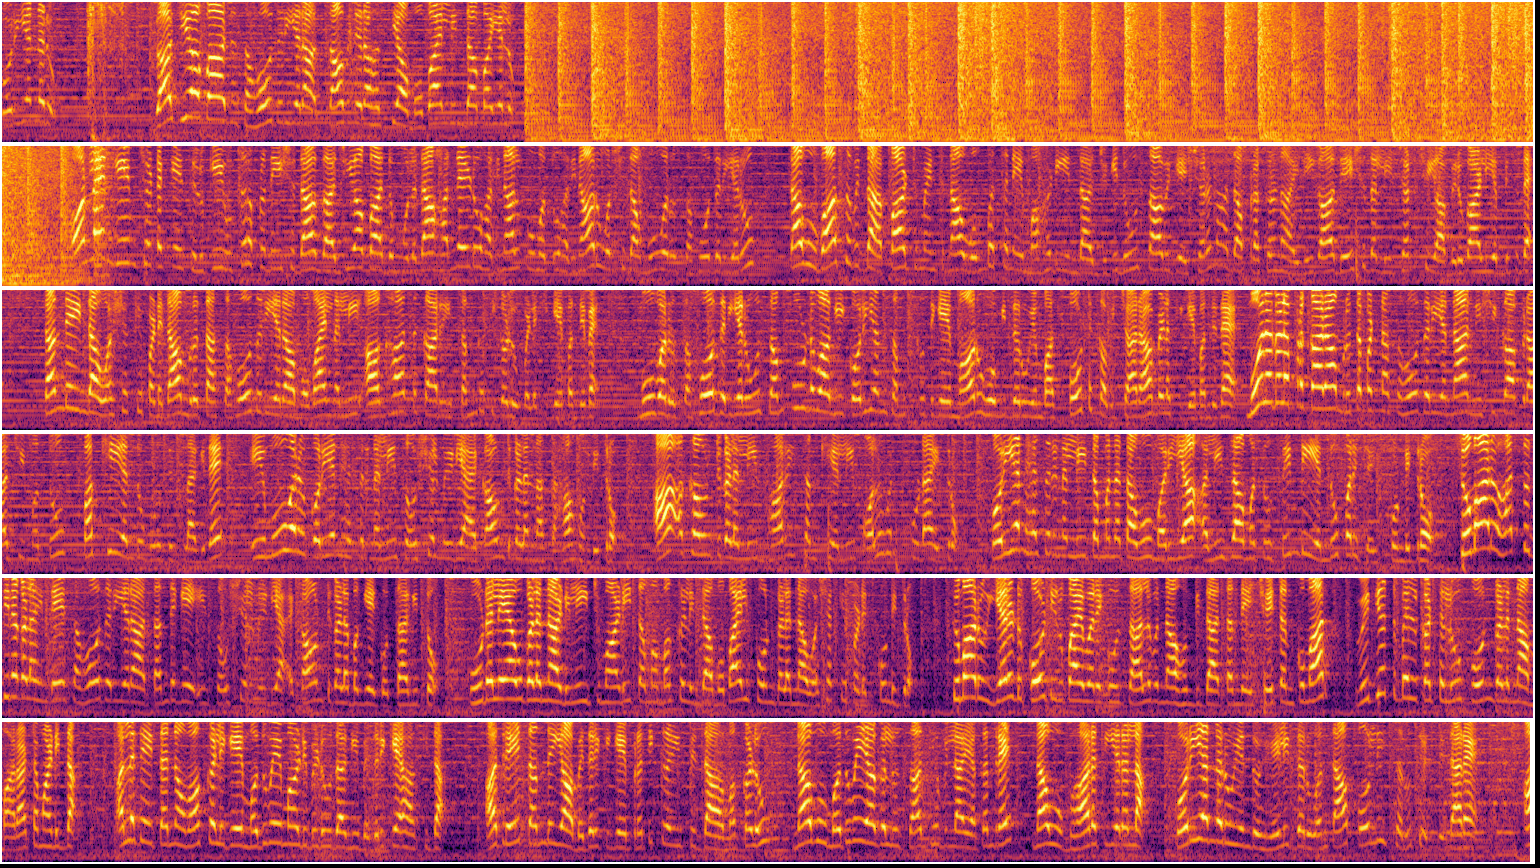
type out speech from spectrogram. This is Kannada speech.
ಕೊರಿಯನ್ನರು. ಗಾಜಿಯಾಬಾದ್ ಸಹೋದರಿಯರ ಸಾವಿನ ರಹಸ್ಯ ಮೊಬೈಲ್ನಿಂದ ಬಯಲು. ಚಟಕ್ಕೆ ಸಿಲುಕಿ ಉತ್ತರ ಪ್ರದೇಶದ ಗಾಜಿಯಾಬಾದ್ ಮೂಲದ ಹನ್ನೆರಡು, ಹದಿನಾಲ್ಕು ಮತ್ತು ಹದಿನಾರು ವರ್ಷದ ಮೂವರು ಸಹೋದರಿಯರು ತಾವು ವಾಸವಿದ್ದ ಅಪಾರ್ಟ್ಮೆಂಟ್ನ ಒಂಬತ್ತನೇ ಮಹಡಿಯಿಂದ ಜಿಗಿದು ಸಾವಿಗೆ ಶರಣಾದ ಪ್ರಕರಣ ಇದೀಗ ದೇಶದಲ್ಲಿ ಚರ್ಚೆಯ ಬಿರುಗಾಳಿ ಎಬ್ಬಿಸಿದೆ. ತಂದೆಯಿಂದ ವಶಕ್ಕೆ ಪಡೆದ ಮೃತ ಸಹೋದರಿಯರ ಮೊಬೈಲ್ನಲ್ಲಿ ಆಘಾತಕಾರಿ ಸಂಗತಿಗಳು ಬೆಳಕಿಗೆ ಬಂದಿವೆ. ಮೂವರು ಸಹೋದರಿಯರು ಸಂಪೂರ್ಣವಾಗಿ ಕೊರಿಯನ್ ಸಂಸ್ಕೃತಿಗೆ ಮಾರು ಹೋಗಿದ್ದರು ಎಂಬ ಸ್ಫೋಟಕ ವಿಚಾರ ಬೆಳಕಿಗೆ ಬಂದಿದೆ. ಮೂಲಗಳ ಪ್ರಕಾರ ಮೃತಪಟ್ಟ ಸಹೋದರಿಯನ್ನ ನಿಶಿಕಾ ಪ್ರಾಚಿ ಮತ್ತು ಪಕ್ಕಿ ಎಂದು ಗುರುತಿಸಲಾಗಿದೆ. ಈ ಮೂವರು ಕೊರಿಯನ್ ಹೆಸರಿನಲ್ಲಿ ಸೋಷಿಯಲ್ ಮೀಡಿಯಾ ಅಕೌಂಟ್ಗಳನ್ನ ಸಹ ಹೊಂದಿದ್ರು. ಆ ಅಕೌಂಟ್ಗಳಲ್ಲಿ ಭಾರಿ ಸಂಖ್ಯೆಯಲ್ಲಿ ಫಾಲೋವರ್ಸ್ ಕೂಡ ಇದ್ರು. ಕೊರಿಯನ್ ಹೆಸರಿನಲ್ಲಿ ತಮ್ಮನ್ನ ತಾವು ಮರಿಯಾ, ಅಲಿಜಾ ಮತ್ತು ಸಿಂಡಿ ಎಂದು ಪರಿಚಯಿಸಿಕೊಂಡಿದ್ರು. ಸುಮಾರು ಹತ್ತು ದಿನಗಳ ಹಿಂದೆ ಸಹೋದರಿಯರ ತಂದೆಗೆ ಈ ಸೋಷಿಯಲ್ ಮೀಡಿಯಾ ಅಕೌಂಟ್ಗಳ ಬಗ್ಗೆ ಗೊತ್ತಾಗಿತ್ತು. ಕೂಡಲೇ ಅವುಗಳನ್ನ ಡಿಲೀಟ್ ಮಾಡಿ ತಮ್ಮ ಮಕ್ಕಳಿಂದ ಮೊಬೈಲ್ ಫೋನ್ಗಳನ್ನ ವಶಕ್ಕೆ ಪಡೆದುಕೊಂಡಿದ್ರು. ಸುಮಾರು ಎರಡು ಕೋಟಿ ರೂಪಾಯಿವರೆಗೂ ಸಾಲವನ್ನ ಹೊಂದಿದ್ದ ತಂದೆ ಚೇತನ್ ಕುಮಾರ್ ವಿದ್ಯುತ್ ಬಿಲ್ ಕಟ್ಟಲು ಫೋನ್ಗಳನ್ನ ಮಾರಾಟ ಮಾಡಿದ್ದ. ಅಲ್ಲದೆ ತನ್ನ ಮಕ್ಕಳಿಗೆ ಮದುವೆ ಮಾಡಿಬಿಡುವುದಾಗಿ ಬೆದರಿಕೆ ಹಾಕಿದ್ದ. ಆದರೆ ತಂದೆಯ ಬೆದರಿಕೆಗೆ ಪ್ರತಿಕ್ರಿಯಿಸಿದ್ದ ಮಕ್ಕಳು, ನಾವು ಮದುವೆಯಾಗಲು ಸಾಧ್ಯವಿಲ್ಲ, ಯಾಕಂದ್ರೆ ನಾವು ಭಾರತೀಯರಲ್ಲ, ಕೊರಿಯನ್ನರು ಎಂದು ಹೇಳಿದ್ದರು ಅಂತ ಪೊಲೀಸರು ತಿಳಿಸಿದ್ದಾರೆ.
